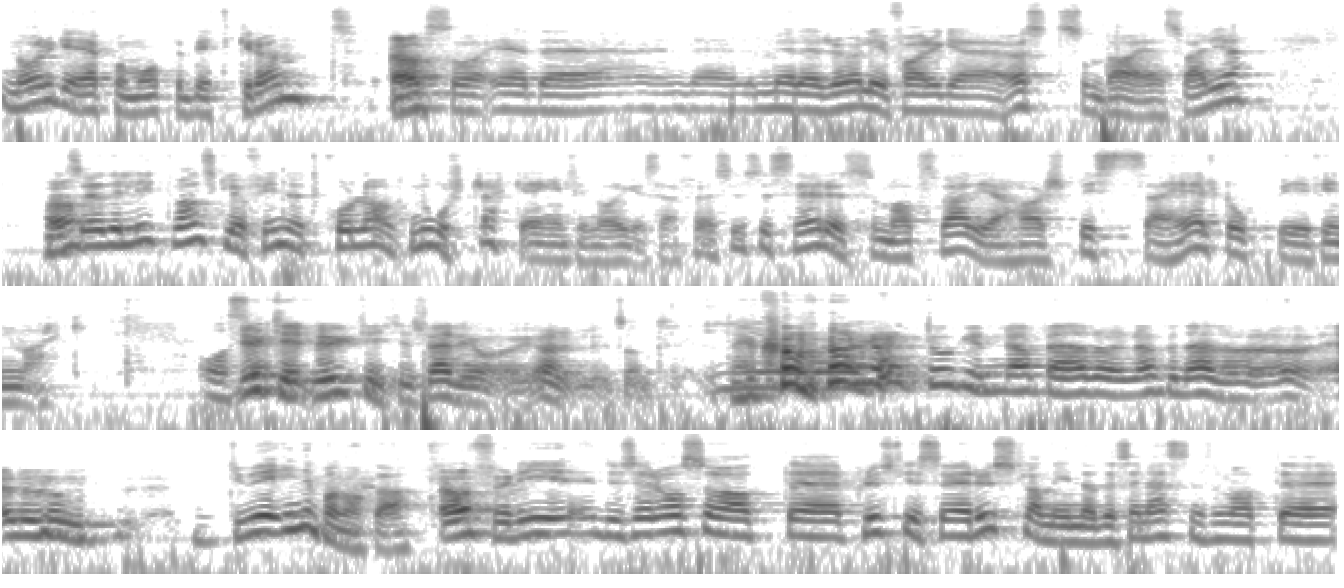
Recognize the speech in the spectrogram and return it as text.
Norge er på en måte blitt grønt. Ja. Og så er det mer rødlig øst, som da er Sverige. Men Ja. så er det litt vanskelig å finne ut hvor langt nord strekker egentlig Norge seg. For jeg syns det ser ut som at Sverige har spist seg helt opp i Finnmark. Så- brukte, brukte ikke Sverige å gjøre litt sånt? Jo. kom og tok en lapp her og en lapp der, og, eller sånn. Du er inne på noe. Ja. Fordi du ser også at eh, plutselig så er Russland inne. Det ser nesten som at, eh,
